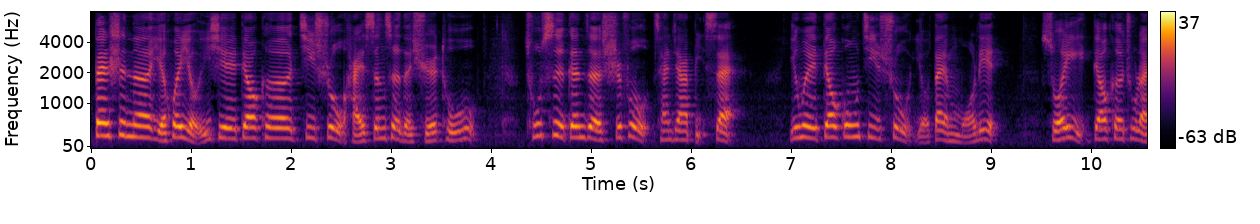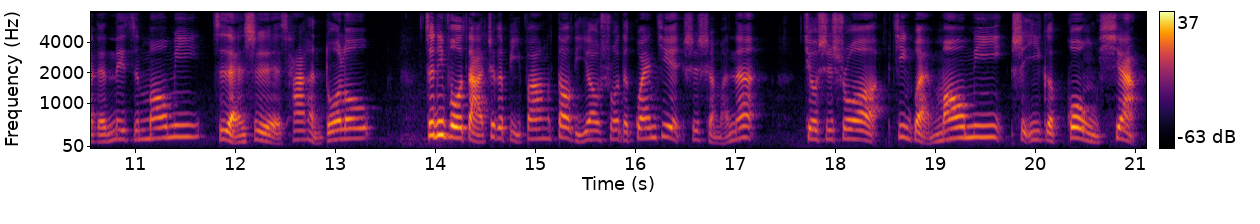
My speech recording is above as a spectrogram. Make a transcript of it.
但是呢，也会有一些雕刻技术还生涩的学徒，初次跟着师傅参加比赛，因为雕工技术有待磨练，所以雕刻出来的那只猫咪自然是差很多喽。珍妮佛打这个比方，到底要说的关键是什么呢？就是说，尽管猫咪是一个共相。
